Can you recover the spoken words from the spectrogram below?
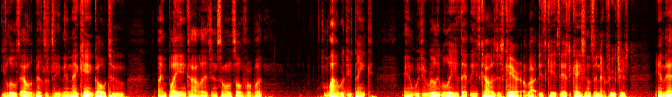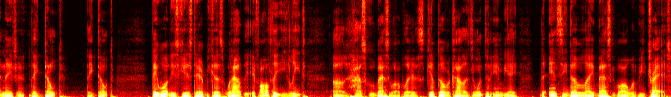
you lose eligibility, then they can't go to and play in college and so on and so forth. But why would you think and would you really believe that these colleges care about these kids' educations and their futures in that nature? They don't. They don't. They want these kids there because without if all the elite uh, high school basketball players skipped over college and went to the NBA, the NCAA basketball would be trash.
